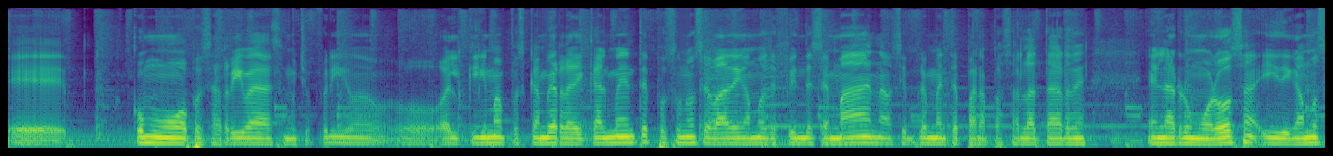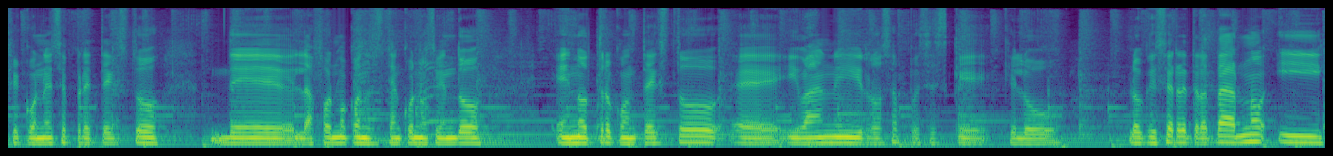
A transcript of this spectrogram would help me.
eh, como pues arriba hace mucho frío o el clima pues cambia radicalmente, pues uno se va digamos de fin de semana o simplemente para pasar la tarde en la rumorosa y digamos que con ese pretexto de la forma cuando se están conociendo en otro contexto, eh, Iván y Rosa pues es que, que lo, lo quise retratar, ¿no? Y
